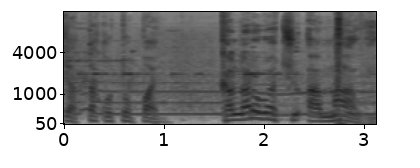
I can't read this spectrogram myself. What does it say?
kia takoto pai. Ka ngaro atu a Māui,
